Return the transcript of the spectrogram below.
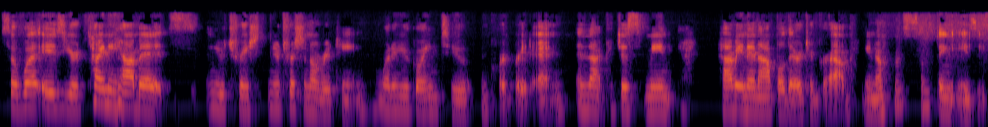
So, what is your tiny habits nutrition, nutritional routine? What are you going to incorporate in? And that could just mean having an apple there to grab, you know, something easy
